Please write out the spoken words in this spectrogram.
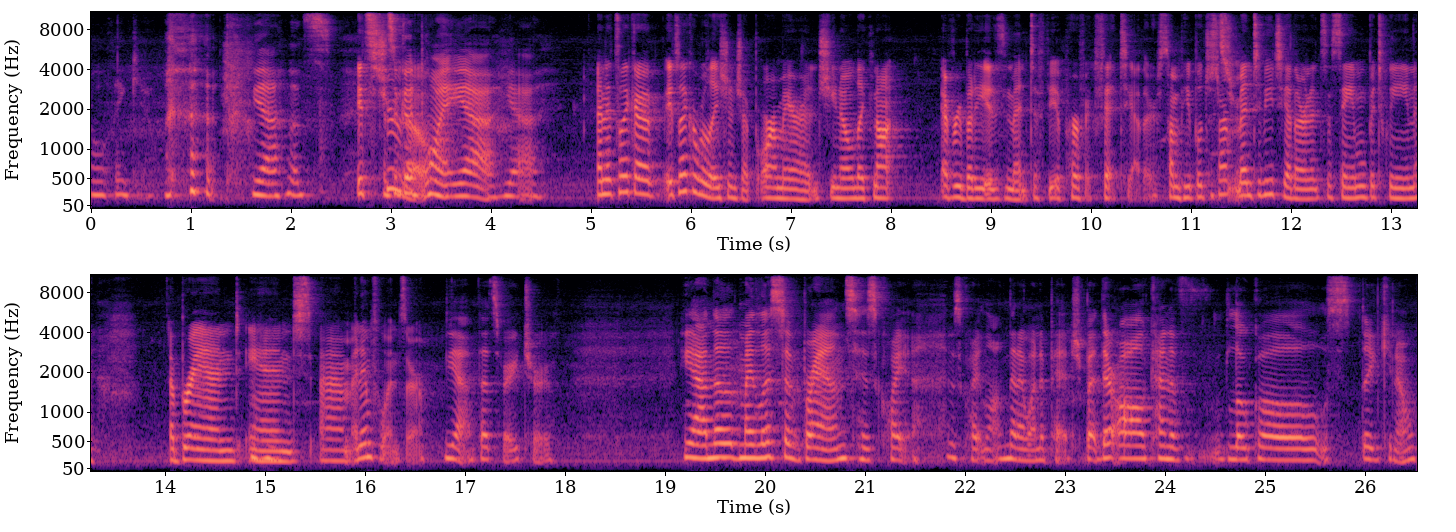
Oh, thank you. yeah, that's It's true that's a good though. point. Yeah, yeah. And it's like a it's like a relationship or a marriage, you know, like not everybody is meant to be a perfect fit together. Some people just aren't meant to be together, and it's the same between a brand and um, an influencer. Yeah, that's very true. Yeah, and the, my list of brands is quite is quite long that I want to pitch, but they're all kind of local, like you know.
